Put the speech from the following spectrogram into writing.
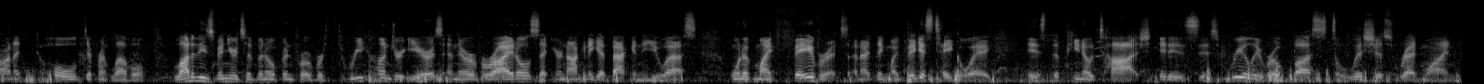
on a whole different level. A lot of these vineyards have been open for over 300 years, and there are varietals that you're not going to get back in the U.S. One of my favorites, and I think my biggest takeaway, is the Pinotage. It is this really robust, delicious red wine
